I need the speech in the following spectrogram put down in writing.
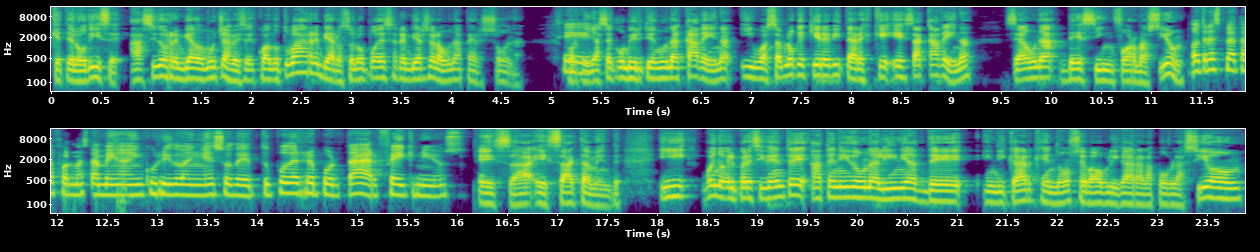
que te lo dice, ha sido reenviado muchas veces. Cuando tú vas a reenviarlo, solo puedes reenviárselo a una persona. Porque ya se convirtió en una cadena y WhatsApp lo que quiere evitar es que esa cadena sea una desinformación. Otras plataformas también han incurrido en eso de tú poder reportar fake news. Esa, exactamente. Y bueno, el presidente ha tenido una línea de indicar que no se va a obligar a la población,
